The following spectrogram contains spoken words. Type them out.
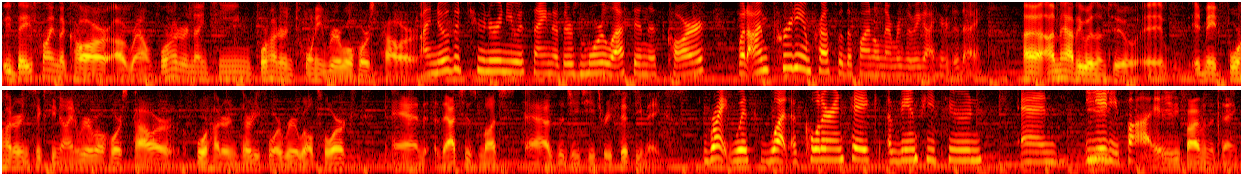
We baseline the car around 419, 420 rear wheel horsepower. I know the tuner in you is saying that there's more left in this car, but I'm pretty impressed with the final numbers that we got here today. I'm happy with them too. It, it made 469 rear wheel horsepower, 434 rear wheel torque, and that's as much as the GT350 makes. Right, with what, a cold air intake, a VMP tune, and E85. E85 in the tank.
